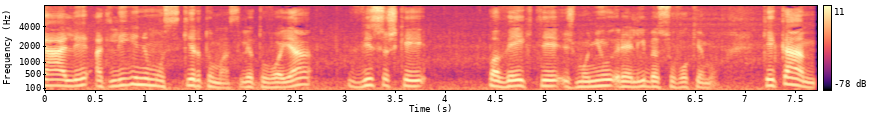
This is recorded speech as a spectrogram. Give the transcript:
gali atlyginimų skirtumas Lietuvoje visiškai paveikti žmonių realybės suvokimu. Kai kam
